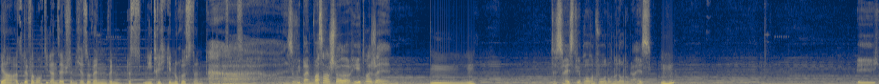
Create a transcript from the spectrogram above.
Ja, also der verbraucht die dann selbstständig. Also wenn, wenn das niedrig genug ist, dann trinkt er das alles. Ah, so wie beim Wasserstoff, Hydrogen. Mhm. Das heißt, wir brauchen vorher noch eine Ladung Eis. Mhm. Ich.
